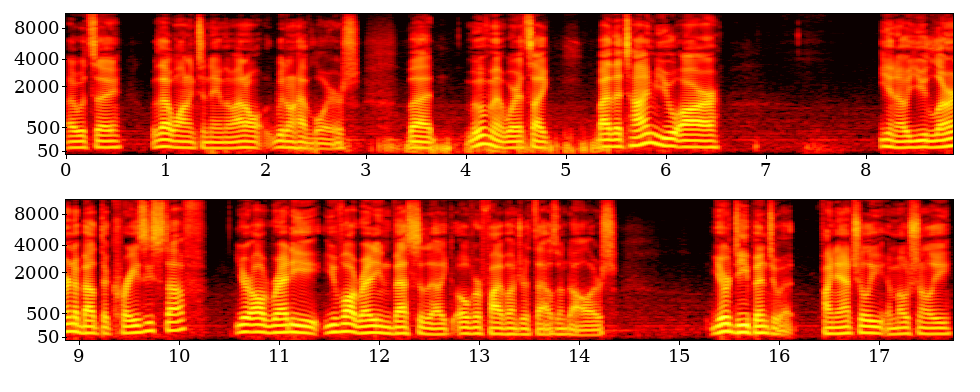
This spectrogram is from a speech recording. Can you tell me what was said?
i would say without wanting to name them i don't we don't have lawyers but movement where it's like by the time you are you know you learn about the crazy stuff you're already you've already invested like over $500000 you're deep into it financially emotionally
